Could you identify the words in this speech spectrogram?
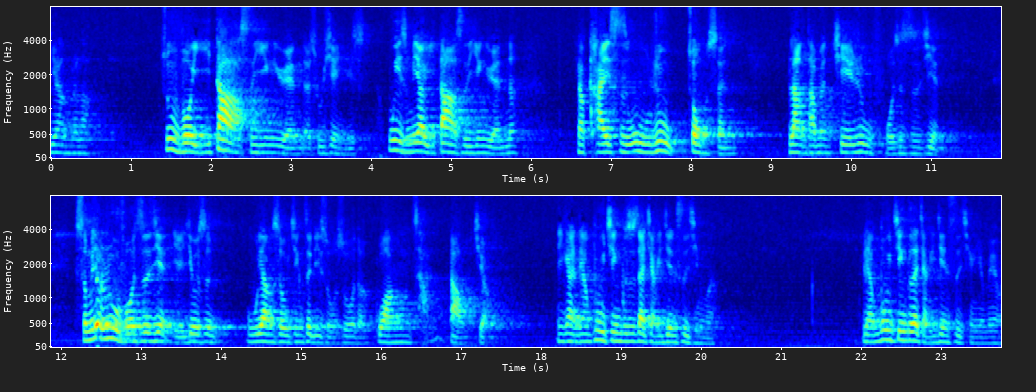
一样的啦。诸佛以大师因缘而出现于世，为什么要以大师因缘呢？要开示误入众生，让他们接入佛之之见。什么叫入佛之见？也就是《无量寿经》这里所说的光禅道教。你看两部经不是在讲一件事情吗？两部经都在讲一件事情，有没有？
